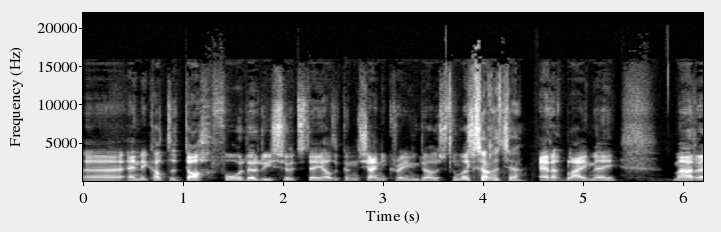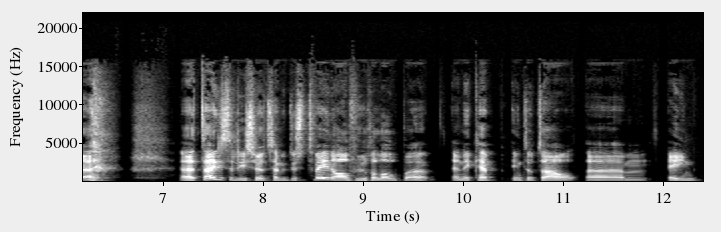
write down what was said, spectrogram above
Eh, en ik had de dag voor de research day had ik een shiny Cranidos. Toen was Ik zag het, ja. erg blij mee. Maar eh, eh, tijdens de research heb ik dus 2,5 uur gelopen. En ik heb in totaal ehm één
